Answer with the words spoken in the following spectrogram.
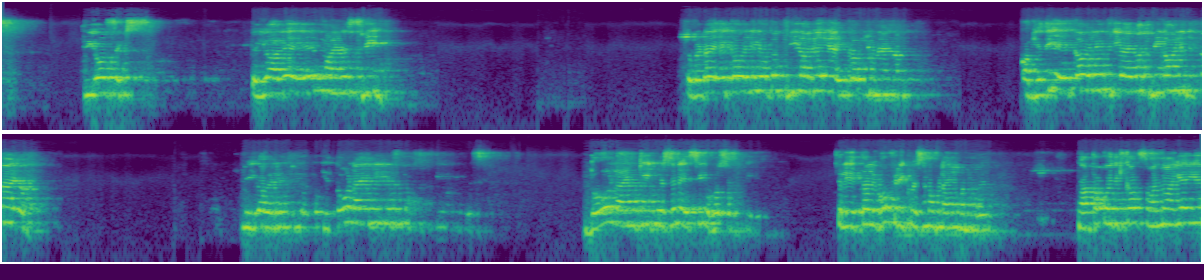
थ्री और सिक्स तो ये आ गया ए माइनस थ्री तो बेटा ए का वैल्यू या तो थ्री आ गया या ए का वैल्यू नाइन आ अब यदि ए का वैल्यू थ्री आएगा तो बी का वैल्यू कितना आएगा? बी का वैल्यू थ्री ये दो लाइन की हो सकती है दो लाइन की इक्वेशन ऐसी हो सकती है। चलिए इतना लिखो फिर इक्वेशन ऑफ़ लाइन बन रहे यहाँ तक कोई दिक्कत समझ में आ गया ये?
